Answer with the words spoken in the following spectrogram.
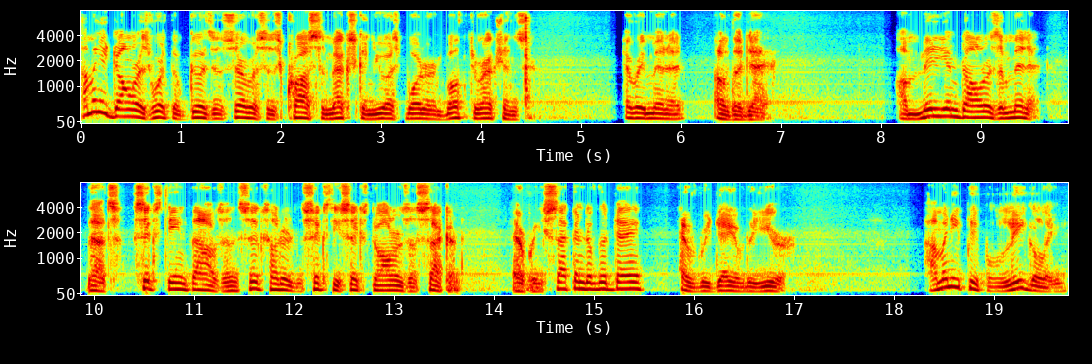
How many dollars worth of goods and services cross the Mexican US border in both directions every minute of the day? A million dollars a minute. That's $16,666 a second every second of the day, every day of the year. How many people legally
